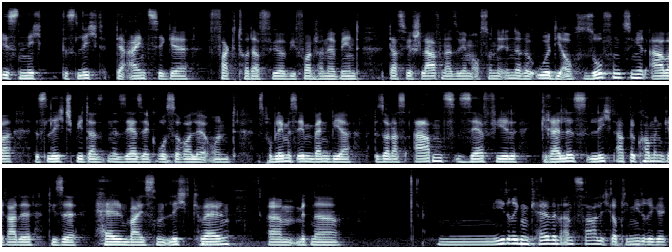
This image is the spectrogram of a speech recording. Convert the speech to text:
ist nicht das Licht der einzige Faktor dafür, wie vorhin schon erwähnt, dass wir schlafen. Also wir haben auch so eine innere Uhr, die auch so funktioniert, aber das Licht spielt da eine sehr, sehr große Rolle. Und das Problem ist eben, wenn wir besonders abends sehr viel grelles Licht abbekommen, gerade diese hellen weißen Lichtquellen ähm, mit einer niedrigen Kelvin-Anzahl. Ich glaube, die niedrige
